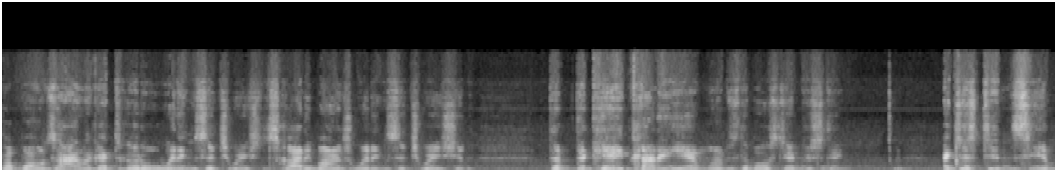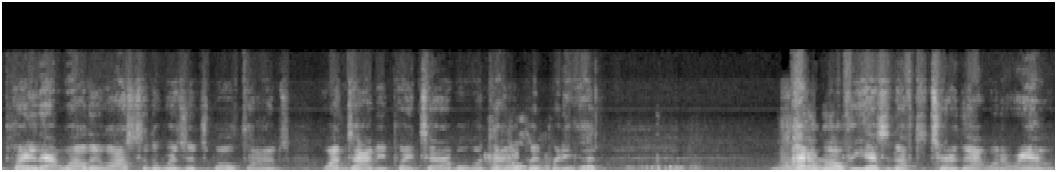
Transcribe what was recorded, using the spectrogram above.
But Bones Hyland got to go to a winning situation. Scottie Barnes' winning situation. The the Cade Cunningham one's the most interesting. I just didn't see him play that well. They lost to the Wizards both times. One time he played terrible. One time he played pretty good. I don't know if he has enough to turn that one around.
